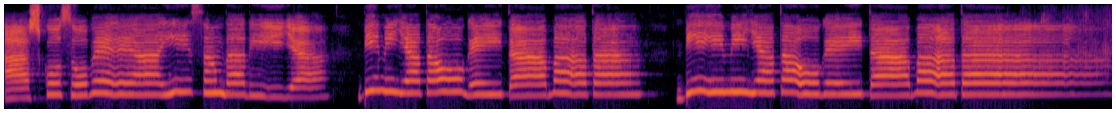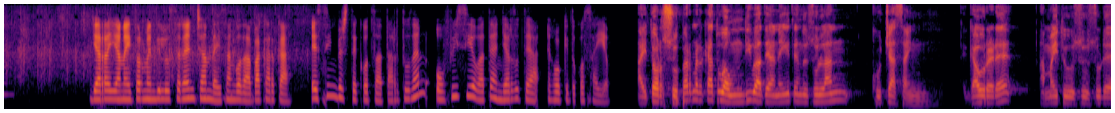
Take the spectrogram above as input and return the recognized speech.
asko zobea izan dadila, bi mila eta hogeita bata, bi mila eta hogeita bata. Jarraian aitor mendiluzeren txanda izango da bakarka, ezinbestekotzat hartu den ofizio batean jardutea egokituko zaio. Aitor, supermerkatu handi batean egiten duzu lan kutsazain. Gaur ere, amaitu duzu zure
